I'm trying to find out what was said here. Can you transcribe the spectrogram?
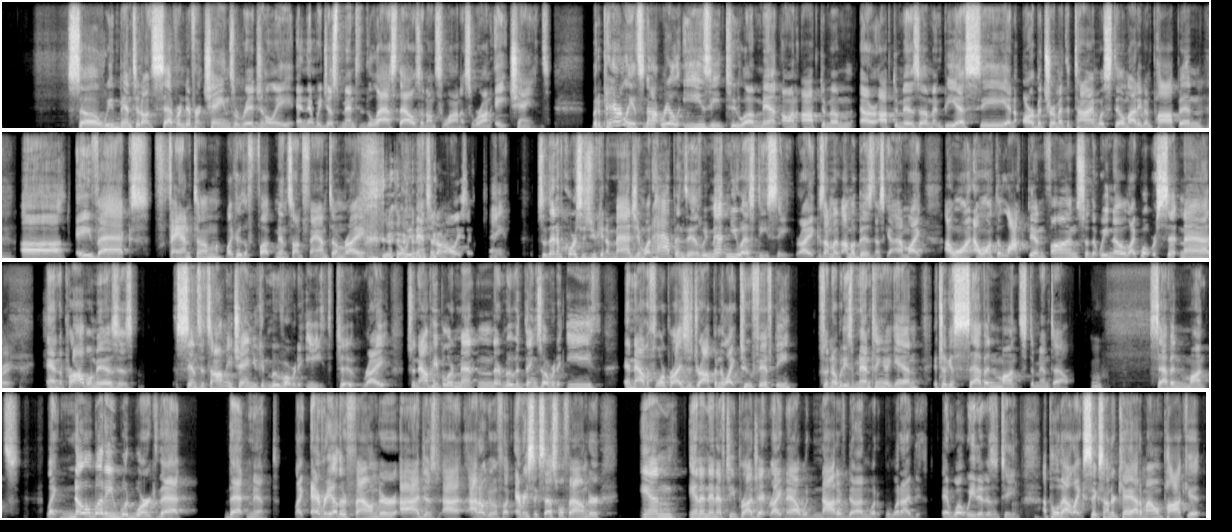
So we minted on seven different chains Mhm. originally, and then we just minted the last thousand on Solana. So we're on eight chains. But apparently, it's not real easy to uh, mint on Optimum or Optimism and BSC and Arbitrum at the time was still not even popping. Mhm. Uh, AVAX, Fantom, like who the fuck mints on Fantom, right? but we minted on all these chains. So then, of course, as you can imagine, what happens is we mint in USDC, right? Because I'm a, I'm a business guy. I'm like, I want I want the locked in funds so that we know like what we're sitting at. Right. And the problem is, is since it's omni-chain, you can move over to ETH too, right? So now people are minting, they're moving things over to ETH, and now the floor price is dropping to like 250. So hmm. nobody's minting again. It took us seven months to mint out. Whew. Seven months. Like nobody would work that that mint. Like every other founder, I just I, I don't give a fuck. Every successful founder in in an NFT project right now would not have done what what I did and what we did as a team. I pulled out like 600k out of my own pocket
